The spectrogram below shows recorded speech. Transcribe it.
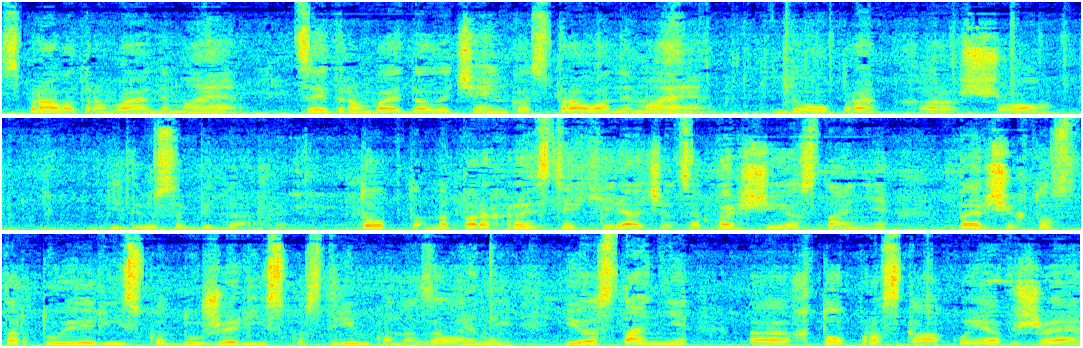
Справа трамваю немає, цей трамвай далеченько, справа немає. Добре, хорошо. Йдемо собі далі. Тобто на перехрестях хірячаться перші і останні. Перші, хто стартує різко, дуже різко, стрімко на зелений, і останні, е, хто проскакує вже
